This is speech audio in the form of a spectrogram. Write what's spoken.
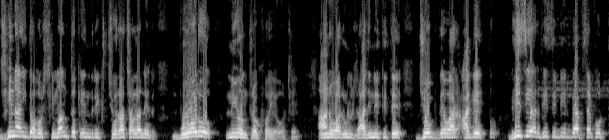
ঝিনাইদহ সীমান্ত কেন্দ্রিক চোরাচালানের বড় নিয়ন্ত্রক হয়ে ওঠে। আনোয়ারুল রাজনীতিতে যোগ দেওয়ার আগে ভিসিআর, ভিসিডির ব্যবসা করত।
